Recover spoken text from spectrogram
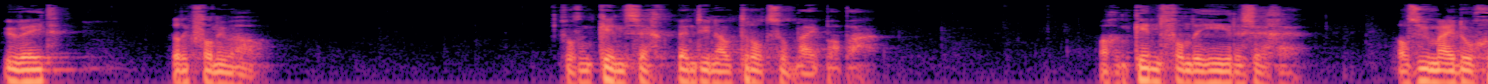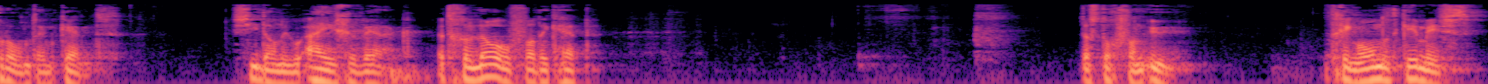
U weet dat ik van u hou. Zoals een kind zegt, bent u nou trots op mij, papa? Mag een kind van de Heere zeggen, als u mij doorgrondt en kent, zie dan uw eigen werk, het geloof wat ik heb Dat is toch van u. Het ging honderd keer mis.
